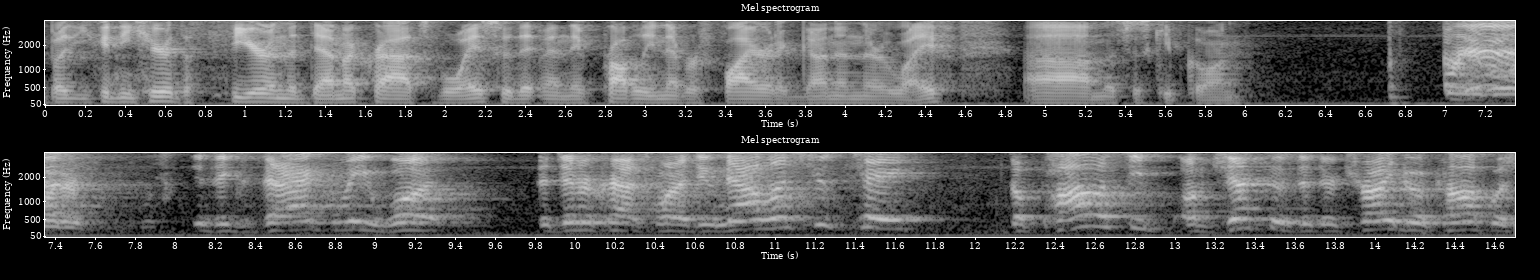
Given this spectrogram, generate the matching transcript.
but you can hear the fear in the Democrats' voice, who they, and they've probably never fired a gun in their life. Um, let's just keep going. That is exactly what the Democrats want to do. Now let's just take the policy objectives that they're trying to accomplish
